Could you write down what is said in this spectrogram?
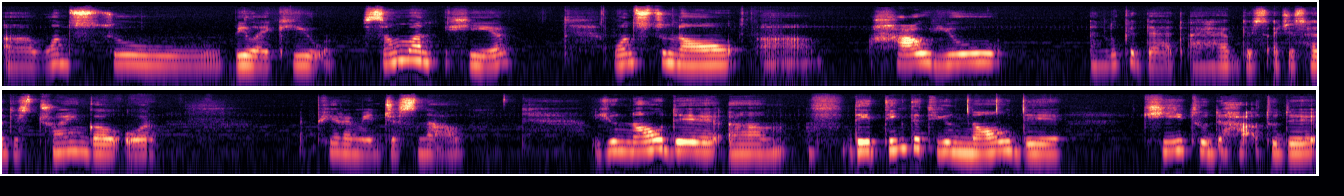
uh, wants to be like you. Someone here wants to know uh, how you and look at that I have this I just had this triangle or a pyramid just now. You know the um, they think that you know the key to the how, to the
